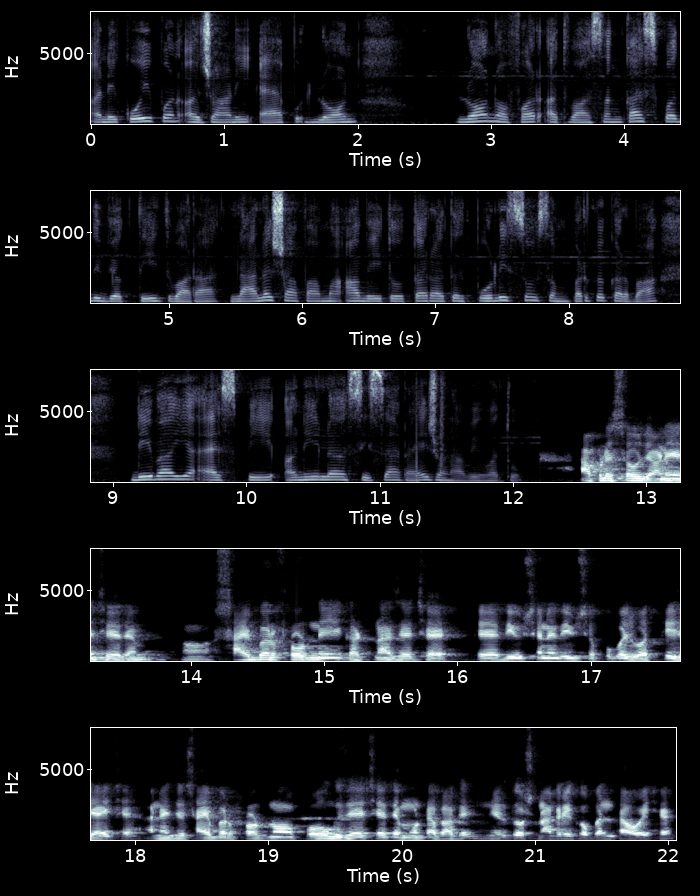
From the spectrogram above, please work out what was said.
અને કોઈ પણ અજાણી એપ લોન લોન ઓફર અથવા શંકાસ્પદ વ્યક્તિ દ્વારા લાલચ આપવામાં આવે તો તરત પોલીસનો સંપર્ક કરવા ડીવાય એસપી અનિલ સિસારાએ જણાવ્યું હતું. આપણે સૌ જાણીએ છીએ તેમ સાયબર ફ્રોડની ઘટના જે છે તે દિવસે ને દિવસે ખૂબ જ વધતી જાય છે અને જે સાયબર ફ્રોડનો ભોગ જે છે તે મોટાભાગે નિર્દોષ નાગરિકો બનતા હોય છે.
